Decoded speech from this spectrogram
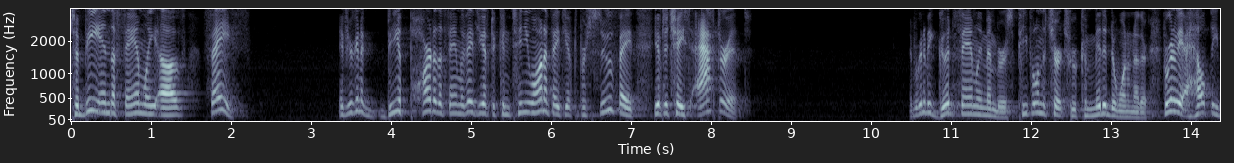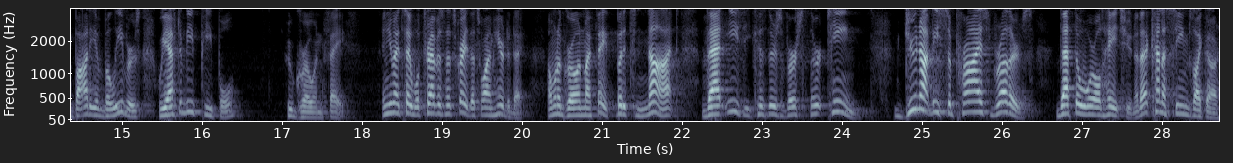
to be in the family of faith. If you're going to be a part of the family of faith, you have to continue on in faith. You have to pursue faith. You have to chase after it. If we're going to be good family members, people in the church who are committed to one another, if we're going to be a healthy body of believers, we have to be people who grow in faith. And you might say, well, Travis, that's great. That's why I'm here today. I want to grow in my faith. But it's not that easy because there's verse 13. Do not be surprised, brothers, that the world hates you. Now, that kind of seems like a,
